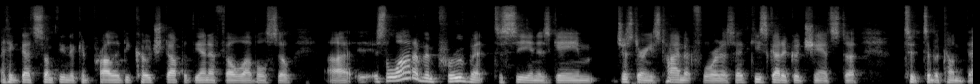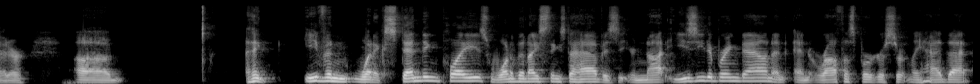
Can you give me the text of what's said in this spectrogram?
I think that's something that can probably be coached up at the NFL level. So uh, there's a lot of improvement to see in his game just during his time at Florida. So I think he's got a good chance to to, to become better. Um, I think even when extending plays, one of the nice things to have is that you're not easy to bring down, and and Roethlisberger certainly had that.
